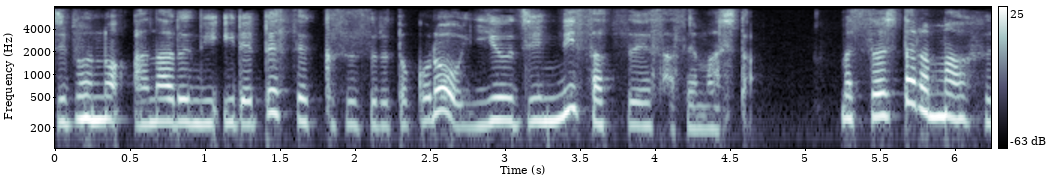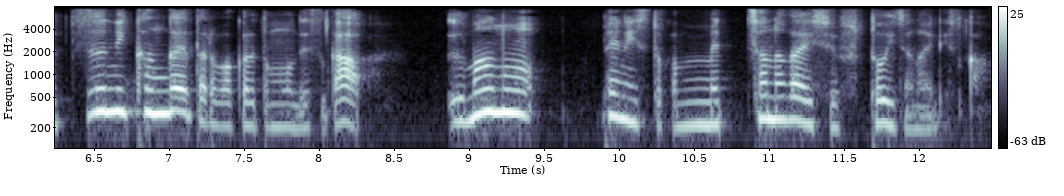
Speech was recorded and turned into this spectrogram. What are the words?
自分のアナルに入れてセックスするところを友人に撮影させました。まあ、そしたらまあ普通に考えたらわかると思うんですが、馬のペニスとかめっちゃ長いし太いじゃないですか。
